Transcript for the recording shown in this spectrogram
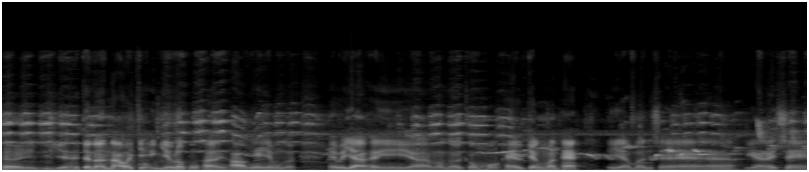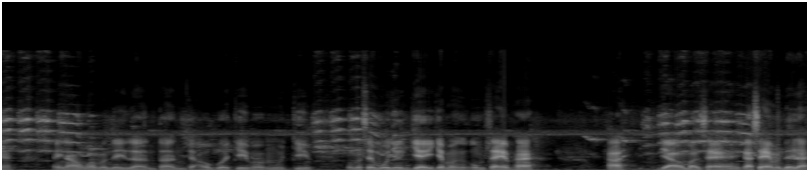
Cho nên nói chuyện nhiều lúc cũng hơi khó nghe nha mọi người. Thì bây giờ thì à, mọi người cùng một theo chân mình ha. Thì giờ mình sẽ ra lấy xe, lấy nấu và mình đi lên tên chỗ vừa chim và mua chim. Và mình sẽ mua những gì cho mọi người cùng xem ha. Thôi, giờ mình sẽ ra xe mình đi đây.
